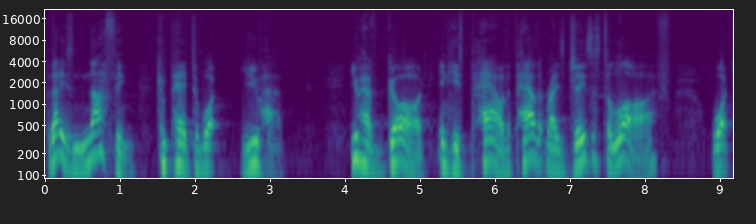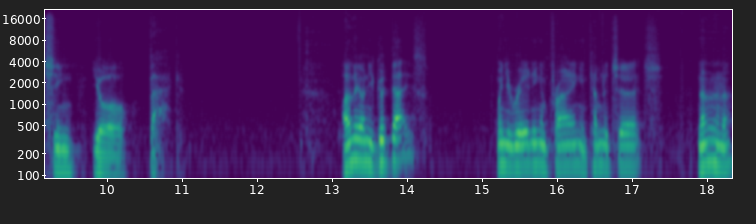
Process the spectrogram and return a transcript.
But that is nothing compared to what you have. you have God in his power, the power that raised Jesus to life, watching your back. Only on your good days, when you're reading and praying and coming to church. No, no, no, no.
